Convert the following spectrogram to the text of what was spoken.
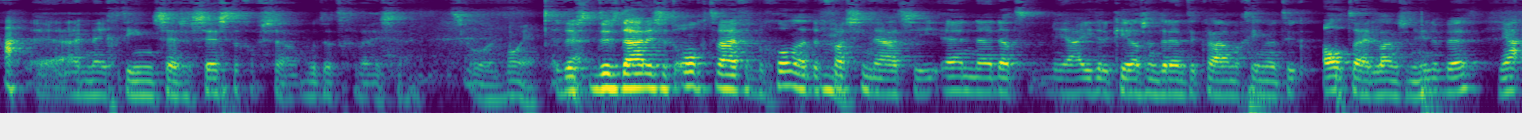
Ah. Uh, uit 1966 of zo moet het geweest zijn. Zo mooi. Dus, ja. dus daar is het ongetwijfeld begonnen, de fascinatie. En dat, ja, iedere keer als we in Drenthe kwamen, gingen we natuurlijk altijd langs een hunebed. Ja.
